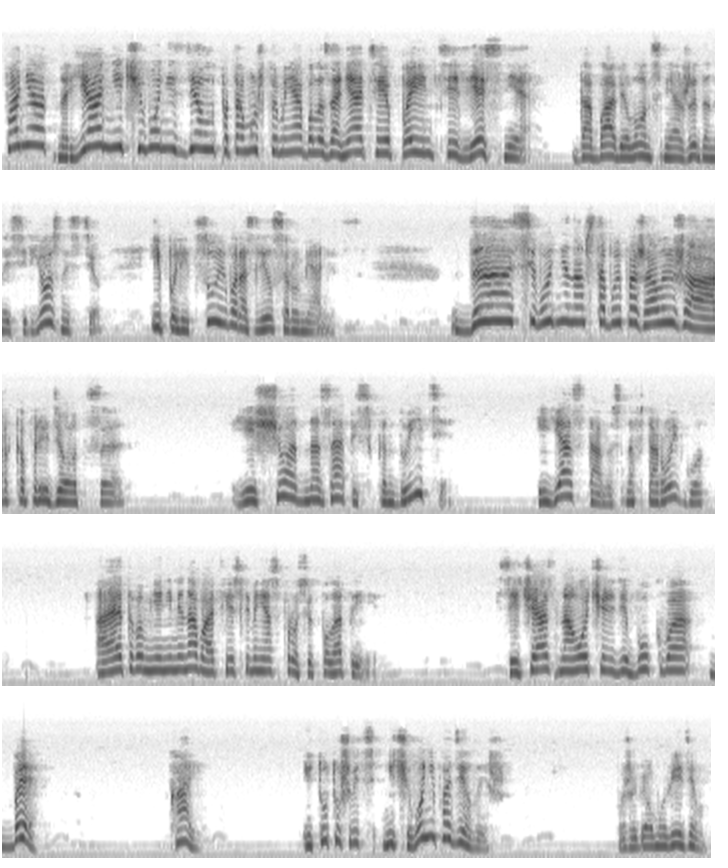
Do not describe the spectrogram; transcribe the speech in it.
Понятно, я ничего не сделал, потому что у меня было занятие поинтереснее, добавил он с неожиданной серьезностью, и по лицу его разлился румянец. Да, сегодня нам с тобой, пожалуй, жарко придется. Еще одна запись в кондуите, и я останусь на второй год. А этого мне не миновать, если меня спросят по латыни. Сейчас на очереди буква «Б» Кай, и тут уж ведь ничего не поделаешь. Поживем, увидим.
